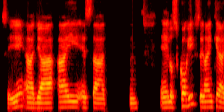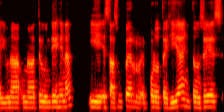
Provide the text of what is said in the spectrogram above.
¿sí? Allá ahí están eh, los Kogi, ustedes saben que hay una, una tribu indígena y está súper protegida, entonces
